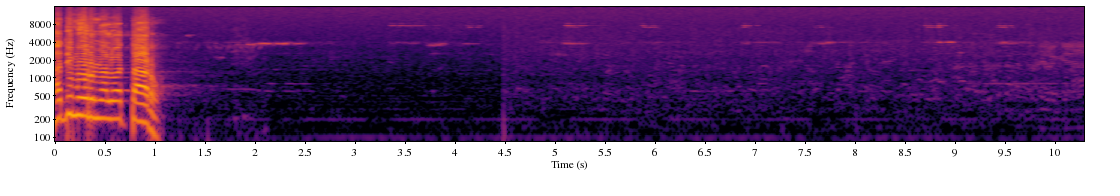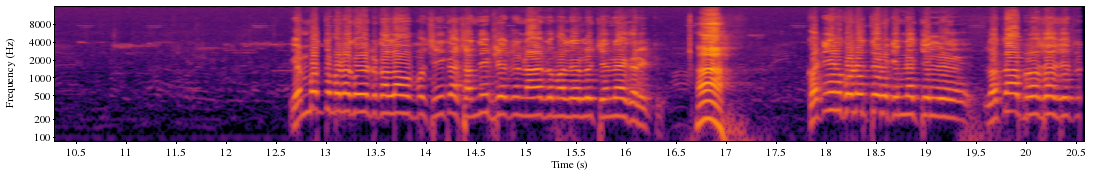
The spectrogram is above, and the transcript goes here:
ಹದಿಮೂರು ನಲವತ್ತಾರು. ಎಂಬತ್ತು ಬಡಗೋಟು ಕಲ್ಲಪ್ಪ ಶ್ರೀಕ ಸಂದೀಪ್ ಶೆಟ್ಟಿ ನಾರದ ಮಲ್ಲೆಯಲ್ಲೂ ಚೆನ್ನೈ ಕರೆಕ್ಟ್ ಹಾ. ಕಟೀಲು ಕೊಡುತ್ತೇವೆ ಕಿನ್ನಚ್ಚಿಲ್ಲಿ ಲತಾ ಪ್ರಸಾದ್ ಶೆಟ್ಟಿ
